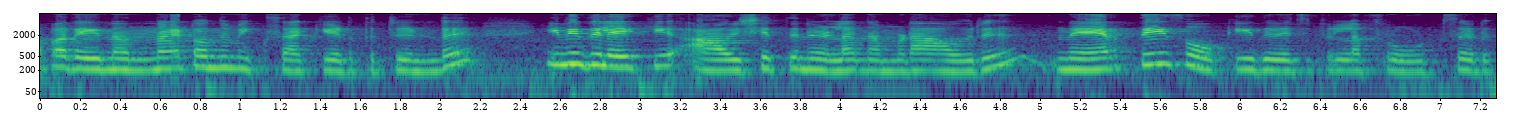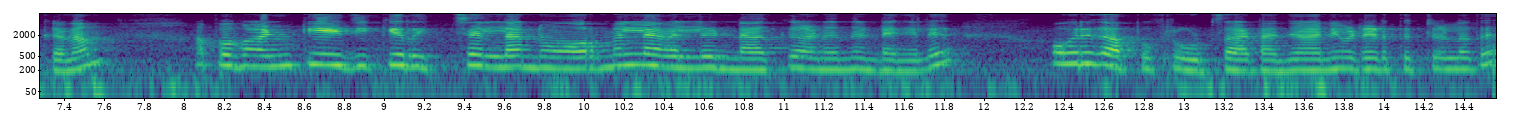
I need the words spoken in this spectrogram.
അപ്പോൾ അതേ നന്നായിട്ടൊന്ന് മിക്സാക്കി എടുത്തിട്ടുണ്ട്. ഇനി ഇതിലേക്ക് ആവശ്യത്തിനുള്ള നമ്മുടെ ആ ഒരു നേരത്തെ സോക്ക് ചെയ്ത് വെച്ചിട്ടുള്ള ഫ്രൂട്ട്സ് എടുക്കണം. അപ്പോൾ വൺ കെ ജിക്ക് റിച്ച് അല്ല നോർമൽ ലെവലിൽ ഉണ്ടാക്കുകയാണെന്നുണ്ടെങ്കിൽ ഒരു കപ്പ് ഫ്രൂട്ട്സ് ആട്ടാ ഞാനിവിടെ എടുത്തിട്ടുള്ളത്.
